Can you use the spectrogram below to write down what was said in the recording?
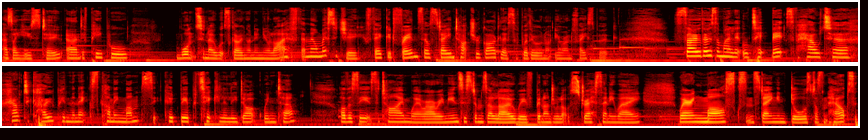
as I used to. And if people want to know what's going on in your life, then they'll message you. If they're good friends, they'll stay in touch regardless of whether or not you're on Facebook. So those are my little tidbits for how to how to cope in the next coming months. It could be a particularly dark winter. Obviously, it's a time where our immune systems are low. We've been under a lot of stress anyway. Wearing masks and staying indoors doesn't help, so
